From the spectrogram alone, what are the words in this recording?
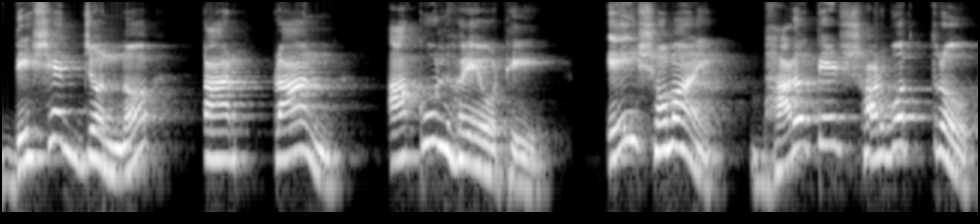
দেশের জন্য তার প্রাণ আকুল হয়ে ওঠে। এই সময় ভারতের সর্বত্র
